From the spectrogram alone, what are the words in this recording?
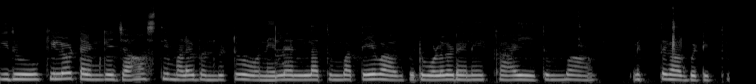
ಇದು ಕಿಲೋ ಟೈಮ್ಗೆ ಜಾಸ್ತಿ ಮಳೆ ಬಂದುಬಿಟ್ಟು ನೆಲ ಎಲ್ಲ ತುಂಬ ತೇವ ಆಗಿಬಿಟ್ಟು ಒಳಗಡೆನೆ ಕಾಯಿ ತುಂಬ ಮೆತ್ತಗಾಗ್ಬಿಟ್ಟಿತ್ತು.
